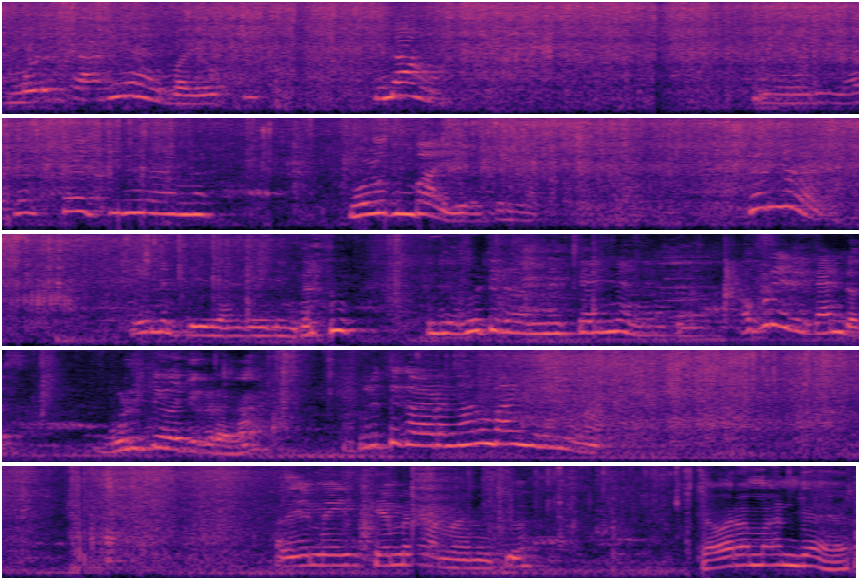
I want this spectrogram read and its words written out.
உங்களுக்கு சரியாக பயம் இந்தாங்க ஒரு நகத்தை தின்னாம உங்களுக்கும் பாய் எல்லாம் சென்றேன் என்ன இப்படி வாங்க இருங்க இந்த வீட்டுக்கு வந்து என்ன நினைக்கிறேன் அப்படி இருக்கு கேண்டோஸ் குளிச்சு வச்சுக்கிடக்கா உரித்துக்காரனாலும் வாங்கிடுங்க அதேமாதிரி கேமரா மேனுக்கு கேமராமேன் யார்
